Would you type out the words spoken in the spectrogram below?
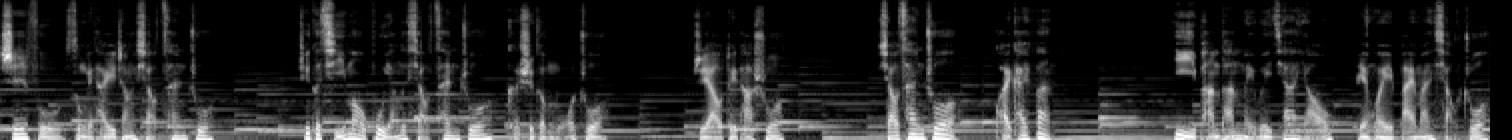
师傅送给他一张小餐桌。这个其貌不扬的小餐桌可是个魔桌，只要对他说：“小餐桌，快开饭！”一盘盘美味佳肴便会摆满小桌。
